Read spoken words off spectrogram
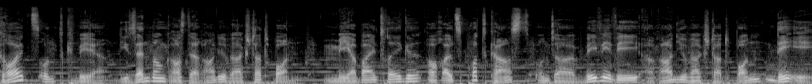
Kreuz und quer, die Sendung aus der Radiowerkstatt Bonn. Mehr Beiträge auch als Podcast unter www.radiowerkstattbonn.de.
